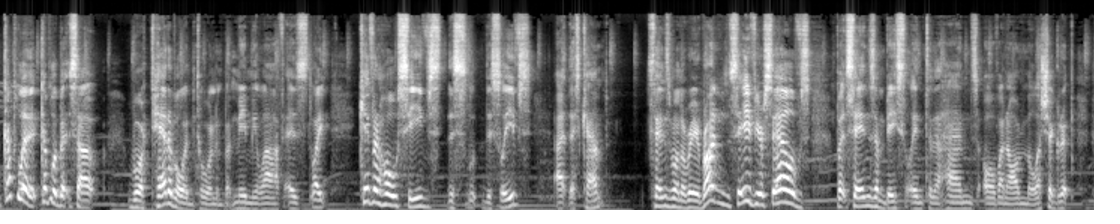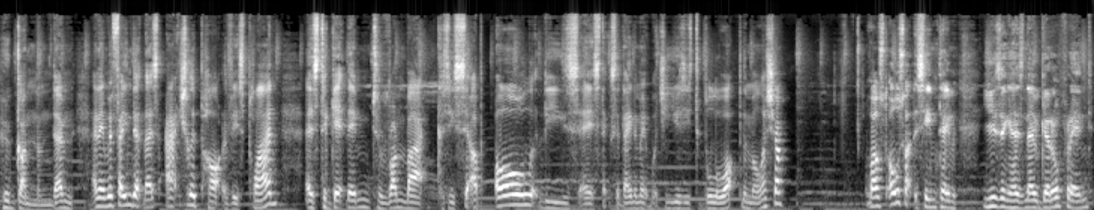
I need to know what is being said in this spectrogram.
a couple of couple of bits that were terrible in tone, but made me laugh is like Kevin Hall saves the sl- the slaves at this camp, sends them on one away, run, save yourselves but sends them basically into the hands of an armed militia group who gun them down. And then we find that that's actually part of his plan is to get them to run back because he set up all these uh, sticks of dynamite which he uses to blow up the militia. Whilst also at the same time using his now girlfriend,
